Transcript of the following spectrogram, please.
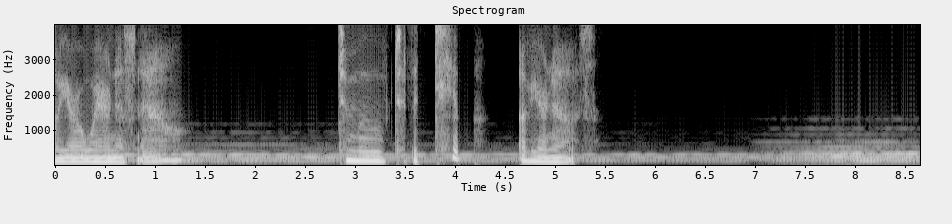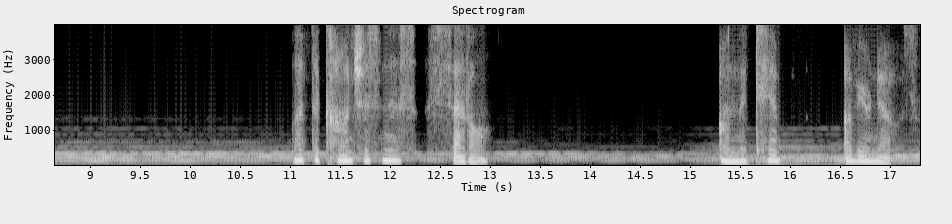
Allow your awareness now to move to the tip of your nose. Let the consciousness settle on the tip of your nose.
